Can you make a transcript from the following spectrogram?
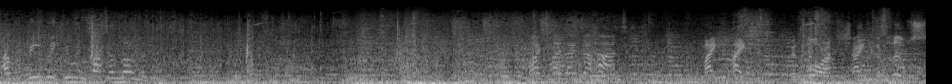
I will be with you in but a moment. Might I lend a hand? Make haste before I'm shaken loose.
